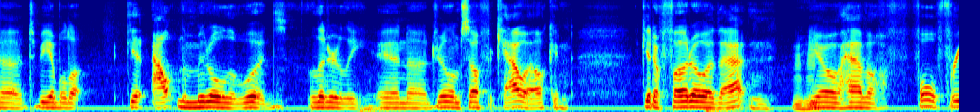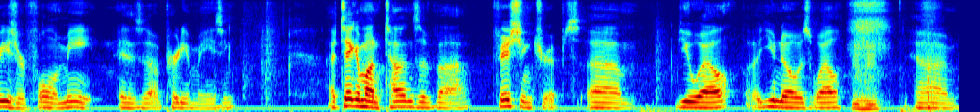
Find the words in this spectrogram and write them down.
uh, to be able to get out in the middle of the woods literally and uh, drill himself a cow elk and get a photo of that and Mhm. you know have a full freezer full of meat is uh, pretty amazing i take him on tons of uh, fishing trips um, ul uh, you know as well Mhm. um,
